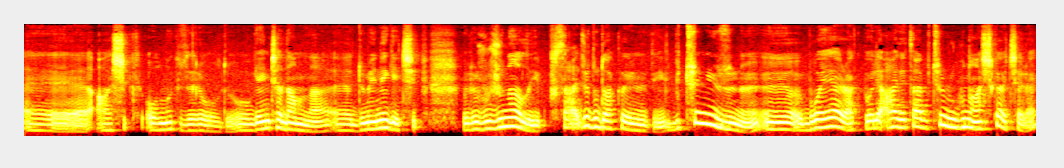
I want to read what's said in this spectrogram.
e, aşık olmak üzere olduğu o genç adamla e, dümene geçip böyle rujunu alayıp sadece dudaklarını değil bütün yüzünü e, boyayarak böyle adeta bütün ruhunu aşka açarak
